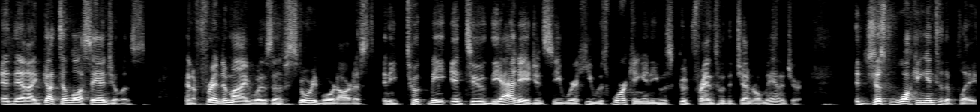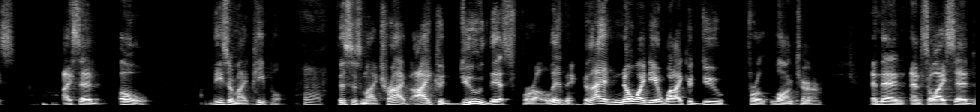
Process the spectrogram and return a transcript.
and then I got to Los Angeles and a friend of mine was a storyboard artist and he took me into the ad agency where he was working and he was good friends with the general manager. And just walking into the place i said oh these are my people. Hmm. this is my tribe. I could do this for a living. Because i had no idea what i could do for long term. And then and so i said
